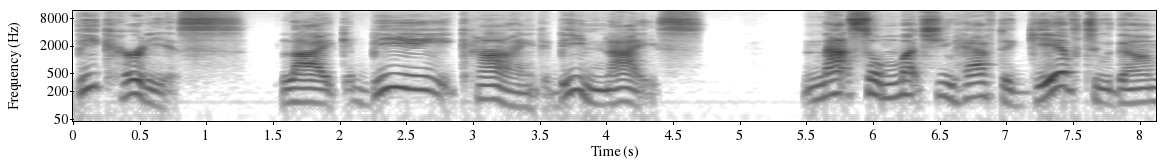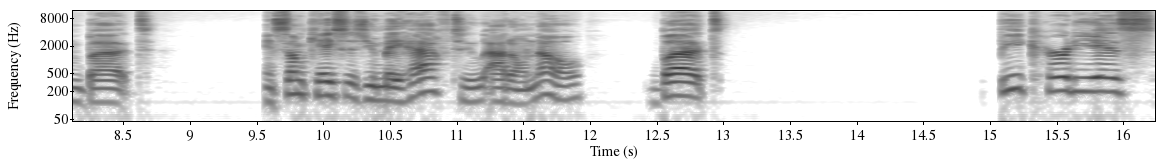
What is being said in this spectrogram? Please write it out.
be courteous, like be kind, be nice. Not so much you have to give to them, but in some cases, you may have to, I don't know, but be courteous,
